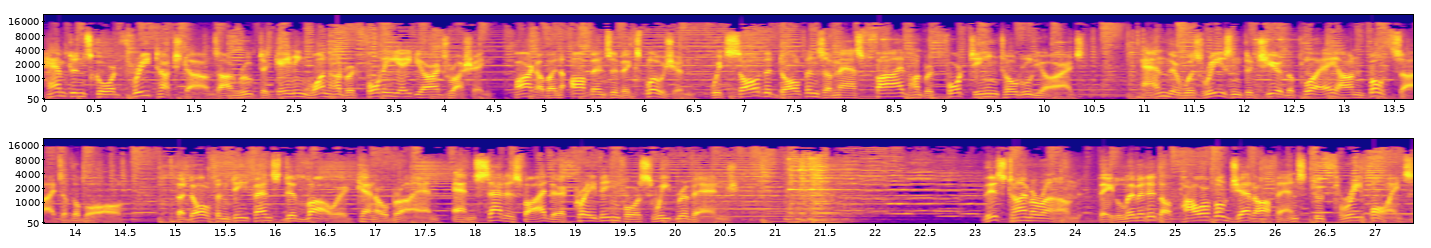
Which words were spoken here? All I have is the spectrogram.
Hampton scored three touchdowns en route to gaining 148 yards rushing, part of an offensive explosion which saw the Dolphins amass 514 total yards. And there was reason to cheer the play on both sides of the ball. The Dolphin defense devoured Ken O'Brien and satisfied their craving for sweet revenge. This time around, they limited the powerful Jet offense to three points,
